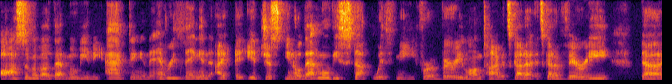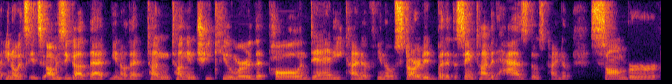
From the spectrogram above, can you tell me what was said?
awesome about that movie and the acting and everything and I it just you know that movie stuck with me for a very long time. It's got a it's got a very uh, you know, it's it's obviously got that you know that tongue tongue in cheek humor that Paul and Danny kind of you know started, but at the same time, it has those kind of somber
